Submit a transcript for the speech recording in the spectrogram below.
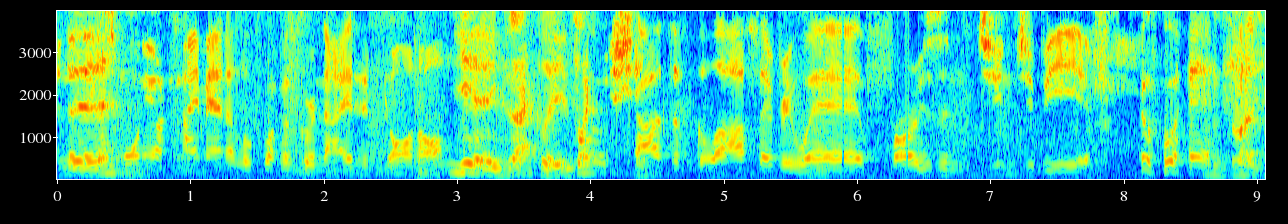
And the Yeah. next morning I came out and it looked like a grenade had gone off. Yeah, exactly. It's like shards of glass everywhere, frozen ginger beer everywhere. it's the most.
